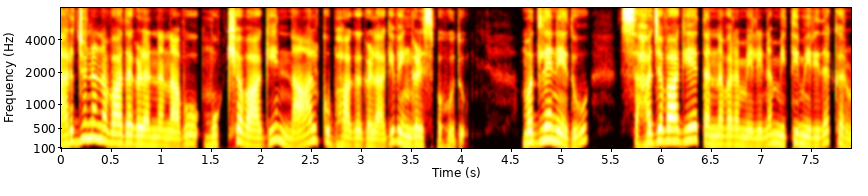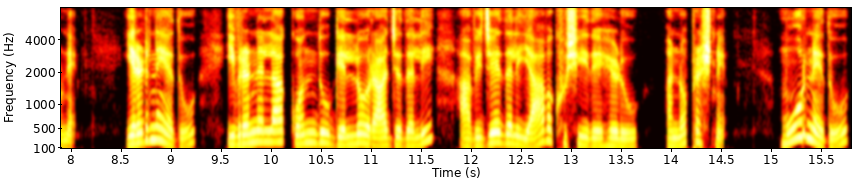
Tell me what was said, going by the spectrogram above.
ಅರ್ಜುನನ ವಾದಗಳನ್ನ ನಾವು ಮುಖ್ಯವಾಗಿ ನಾಲ್ಕು ಭಾಗಗಳಾಗಿ ವಿಂಗಡಿಸಬಹುದು. ಮೊದಲನೆಯದು ಸಹಜವಾಗಿಯೇ ತನ್ನವರ ಮೇಲಿನ ಮಿತಿಮೀರಿದ ಕರುಣೆ. ಎರಡನೆಯದು, ಇವರನ್ನೆಲ್ಲ ಕೊಂದು ಗೆಲ್ಲೋ ರಾಜ್ಯದಲ್ಲಿ ಆ ವಿಜಯದಲ್ಲಿ ಯಾವ ಖುಷಿಯಿದೆ ಹೇಳು ಅನ್ನೋ ಪ್ರಶ್ನೆ. ಮೂರನೇದು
